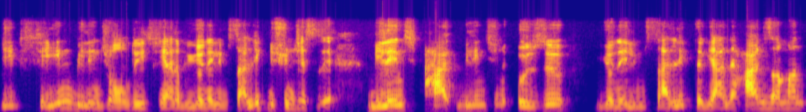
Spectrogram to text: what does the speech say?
bir şeyin bilinci olduğu için yani bu yönelimsellik düşüncesi bilinç her bilincin özü yönelimselliktir. Yani her zaman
